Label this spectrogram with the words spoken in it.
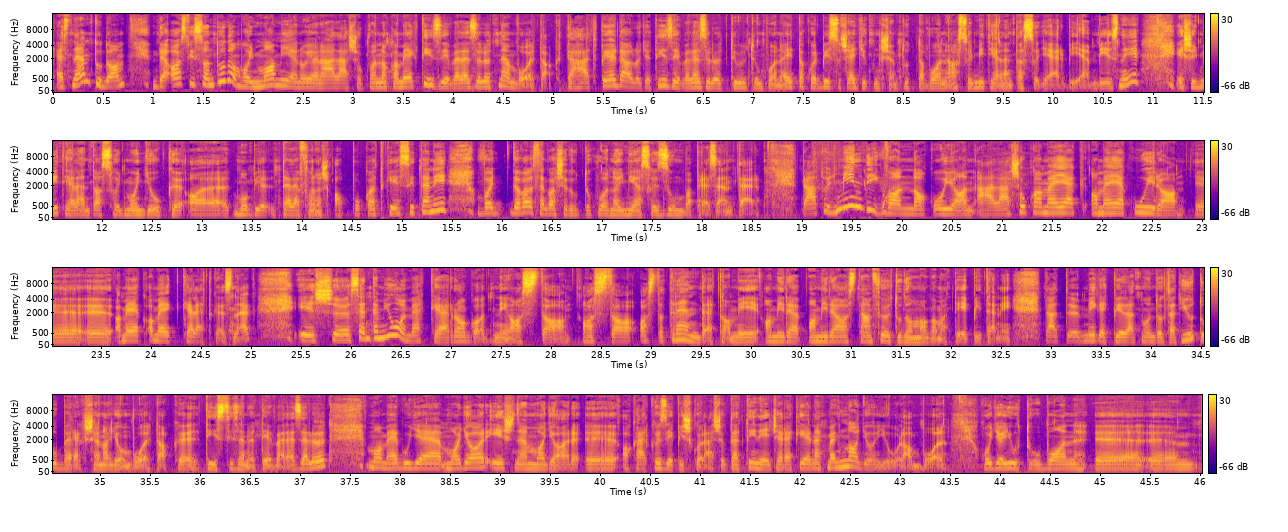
Ezt nem tudom, de azt viszont tudom, hogy ma milyen olyan állások vannak, amelyek 10 évvel ezelőtt nem voltak. Tehát például, hogy a 10 évvel ezelőtt ültünk volna itt, akkor biztos egyikünk sem tudta volna azt, hogy mit jelent az, hogy Airbnb-zni, és hogy mit jelent az, hogy mondjuk a mobiltelefonos appokat készíteni, vagy, de valószínűleg azt sem tudtuk volna, hogy mi az, hogy Zumba prezenter. Tehát, hogy mindig vannak olyan állások, amelyek, amelyek újra, amelyek, amelyek keletkeznek, és szerintem jól meg kell ragadni azt a, azt a, azt a trendet, ami, amire, amire aztán föl tudom magamat építeni. Tehát még egy példát mondok, tehát youtuberek se nagyon voltak 10-15 évvel ezelőtt, ma meg ugye magyar és nem magyar, akár középiskolások, tehát tinédzserek élnek meg nagyon jól abból, hogy a YouTube-on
